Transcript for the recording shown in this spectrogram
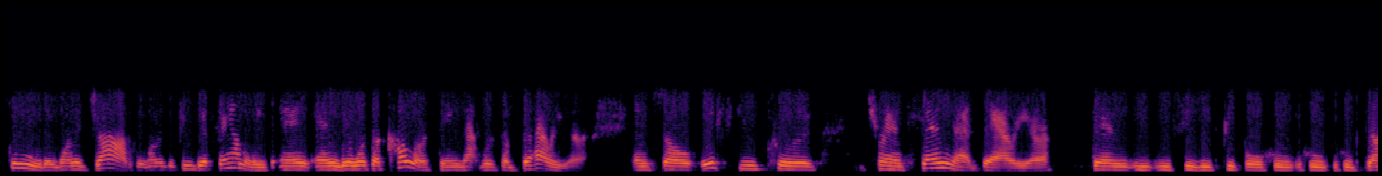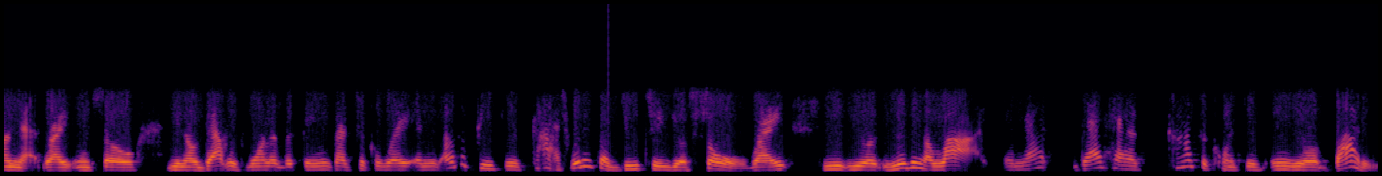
school, they wanted jobs, they wanted to feed their families, and, and there was a color thing that was a barrier. And so if you could transcend that barrier, then you, you see these people who, who, who've done that, right? And so you know, that was one of the things I took away. And the other piece is, gosh, what does that do to your soul, right? You, you're living a lie, and that that has consequences in your body,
